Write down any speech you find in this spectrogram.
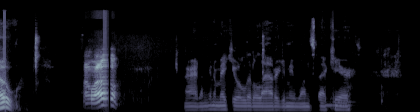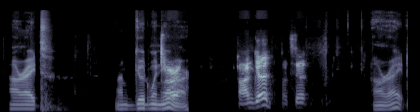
Oh, Hello. all right. I'm gonna make you a little louder. Give me one sec here. All right. I'm good when you right. are. I'm good. Let's do it. All right.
